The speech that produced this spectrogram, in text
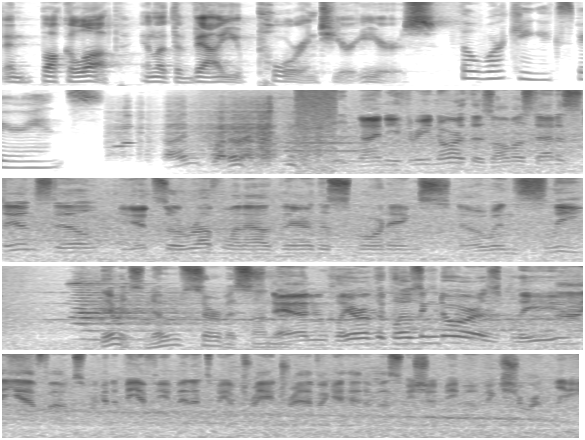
Then buckle up and let the value pour into your ears. The working experience. Route 93 North is almost at a standstill. It's a rough one out there this morning, snow and sleet. There is no service on the. Stand clear of the closing doors, please. Uh, yeah, folks, we're going to be a few minutes. We have train traffic ahead of us. We should be moving shortly.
